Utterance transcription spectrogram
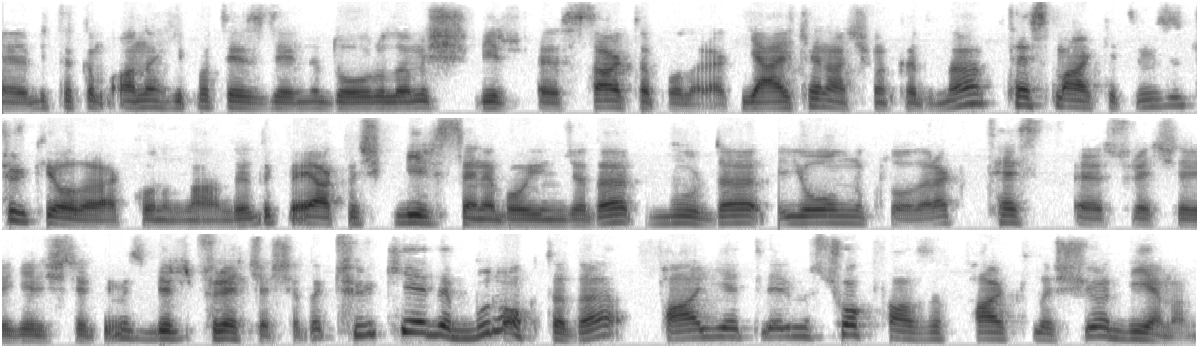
e, bir takım ana hipotezlerini doğrulamış bir e, startup olarak yelken açmak adına test marketimizi Türkiye olarak konumlandırdık ve yaklaşık bir sene boyunca da burada yoğunluklu olarak test süreçleri geliştirdiğimiz bir süreç yaşadık. Türkiye'de bu noktada noktada faaliyetlerimiz çok fazla farklılaşıyor diyemem.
